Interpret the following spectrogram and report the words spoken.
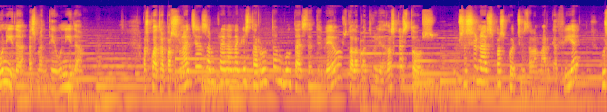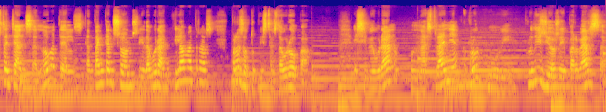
unida es manté unida. Els quatre personatges emprenen aquesta ruta envoltats de TVOs de la patrulla dels castors, obsessionats pels cotxes de la marca Fiat, hostatjant-se Novatels, cantant cançons i devorant quilòmetres per les autopistes d'Europa. Així viuran una estranya road movie, prodigiosa i perversa,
